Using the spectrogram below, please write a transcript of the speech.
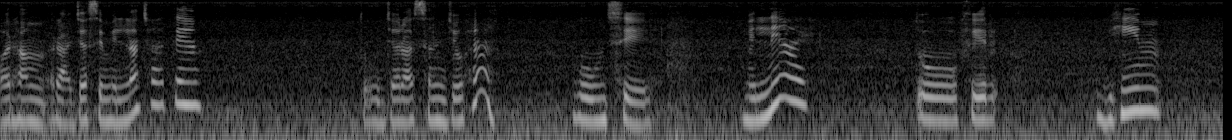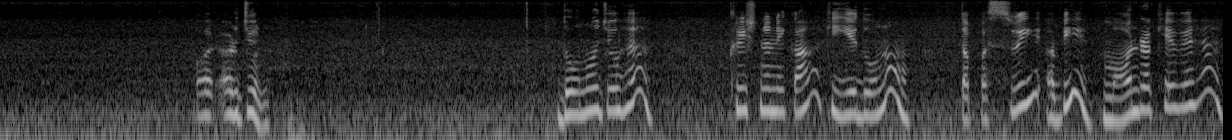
और हम राजा से मिलना चाहते हैं। तो जरासंध जो है, वो उनसे मिलने आए। तो फिर भीम और अर्जुन दोनों जो हैं, कृष्ण ने कहा कि ये दोनों तपस्वी अभी मौन रखे हुए हैं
